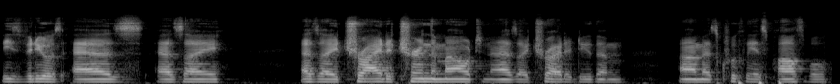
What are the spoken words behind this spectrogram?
these videos as as I as I try to churn them out and as I try to do them um, as quickly as possible.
